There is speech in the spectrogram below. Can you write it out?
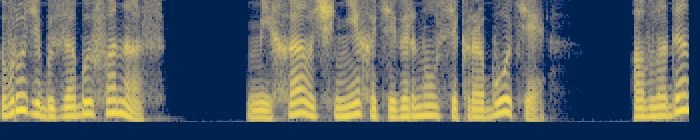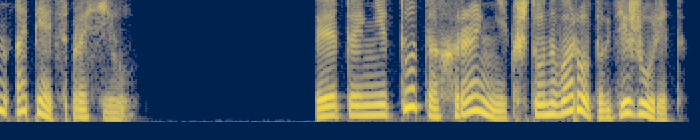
вроде бы забыв о нас — Михалыч нехотя вернулся к работе, а Владан опять спросил. «Это не тот охранник, что на воротах дежурит?»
